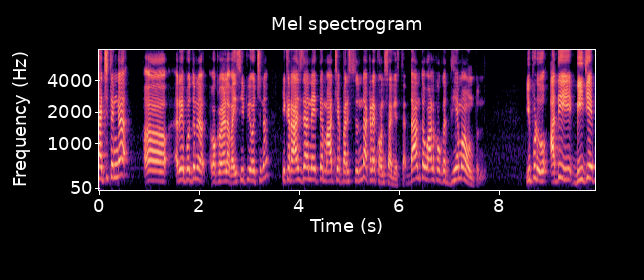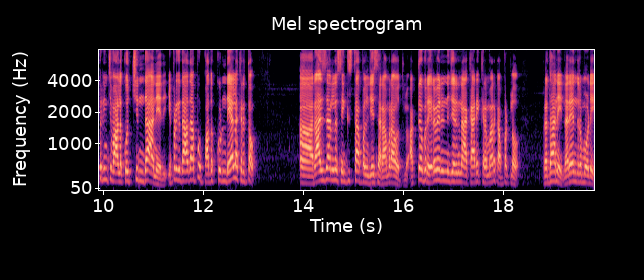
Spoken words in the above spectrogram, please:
ఖచ్చితంగా రేపొద్దున ఒకవేళ వైసీపీ వచ్చినా ఇక రాజధాని అయితే మార్చే పరిస్థితి ఉందో అక్కడే కొనసాగిస్తారు. దాంతో వాళ్ళకు ఒక ధీమా ఉంటుంది. ఇప్పుడు అది బీజేపీ నుంచి వాళ్ళకు వచ్చిందా అనేది ఇప్పటికి దాదాపు పదకొండేళ్ళ క్రితం రాజధానిలో శంకుస్థాపన చేశారు అమరావతిలో. అక్టోబర్ ఇరవై రెండు జరిగిన ఆ కార్యక్రమానికి అప్పట్లో ప్రధాని నరేంద్ర మోడీ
